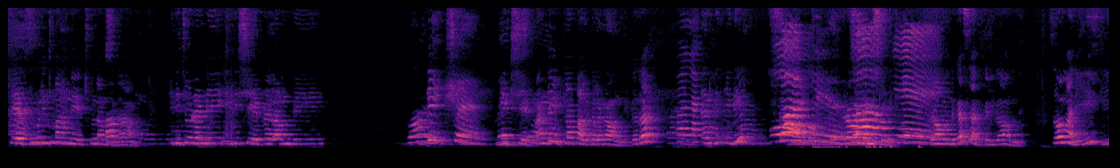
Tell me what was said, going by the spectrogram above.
షేప్స్ గురించి మనం నేర్చుకున్నాం కదా. ఇది చూడండి ఇది షేప్ ఎలా ఉంది? బిగ్ షేప్ అంటే ఇట్లా పలకలుగా ఉంది కదా. ఇది రౌండ్ షేప్ రౌండ్గా సర్కిల్గా ఉంది. సో మరి ఈ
